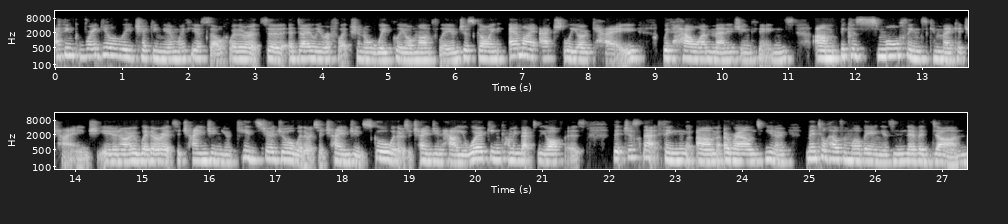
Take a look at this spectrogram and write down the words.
I think regularly checking in with yourself, whether it's a, a daily reflection or weekly or monthly, and just going, am I actually okay? with how I'm managing things um, because small things can make a change, you know, whether it's a change in your kid's schedule, whether it's a change in school, whether it's a change in how you're working, coming back to the office that just that thing um, around you know mental health and well-being is never done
